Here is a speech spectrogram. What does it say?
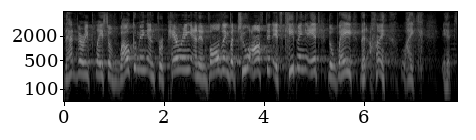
that very place of welcoming and preparing and involving, but too often it's keeping it the way that I like it.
